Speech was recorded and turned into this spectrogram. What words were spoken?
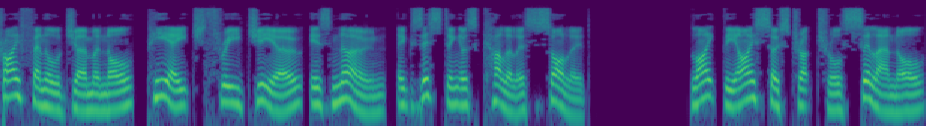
Triphenylgermanol PH3GO is known, existing as colorless solid. Like the isostructural silanol,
